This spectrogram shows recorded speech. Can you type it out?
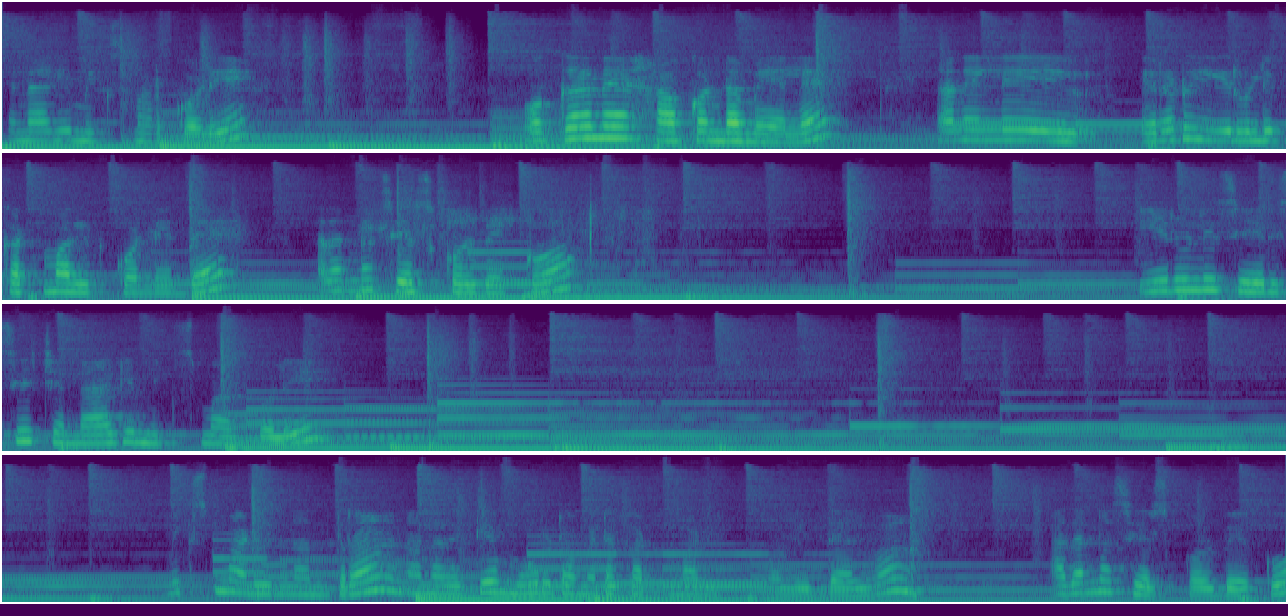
ಚೆನ್ನಾಗಿ ಮಿಕ್ಸ್ ಮಾಡ್ಕೊಳ್ಳಿ. ಒಗ್ಗರಣೆ ಹಾಕೊಂಡ ಮೇಲೆ ನಾನಿಲ್ಲಿ ಎರಡು ಈರುಳ್ಳಿ ಕಟ್ ಮಾಡಿ ಇಟ್ಕೊಂಡಿದ್ದೆ ಅದನ್ನು ಸೇರಿಸ್ಕೊಳ್ಬೇಕು. ಈರುಳ್ಳಿ ಸೇರಿಸಿ ಚೆನ್ನಾಗಿ ಮಿಕ್ಸ್ ಮಾಡ್ಕೊಳ್ಳಿ. ಮಿಕ್ಸ್ ಮಾಡಿದ ನಂತರ ನಾನು ಅದಕ್ಕೆ ಮೂರು ಟೊಮೆಟೊ ಕಟ್ ಮಾಡಿ ಇಟ್ಕೊಂಡಿದ್ದೆ ಅಲ್ವಾ? ಅದನ್ನು ಸೇರಿಸ್ಕೊಳ್ಬೇಕು.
